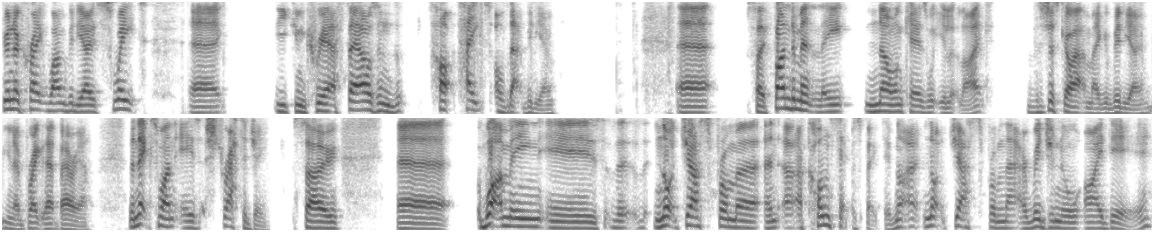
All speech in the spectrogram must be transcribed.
you're going to create one video, sweet, uh, you can create a thousand takes of that video. Uh, so fundamentally, no one cares what you look like. Let's just go out and make a video, you know, break that barrier. The next one is strategy. So uh, what I mean is that not just from a, an, a concept perspective, not, not just from that original idea,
